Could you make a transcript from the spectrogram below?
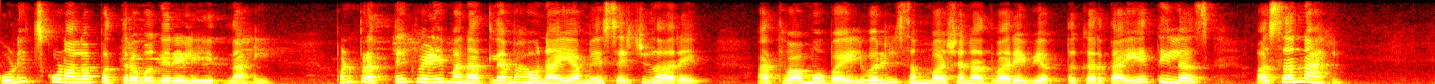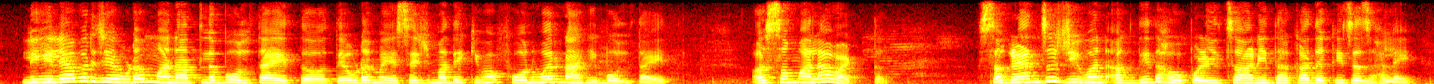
कोणीच कोणाला पत्र वगैरे लिहित नाही. पण प्रत्येक वेळी मनातल्या भावना या मेसेजद्वारे अथवा मोबाईलवरील संभाषणाद्वारे व्यक्त करता येतीलच असं नाही. लिहिल्यावर जेवढं मनातलं बोलता येतं तेवढं मेसेजमध्ये किंवा फोनवर नाही बोलता येत असं मला वाटतं. सगळ्यांचं जीवन अगदी धावपळीचं आणि धकाधकीचं झालं आहे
